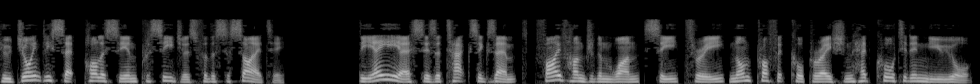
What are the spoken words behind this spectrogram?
who jointly set policy and procedures for the society. The AES is a tax-exempt, 501 non-profit corporation headquartered in New York.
